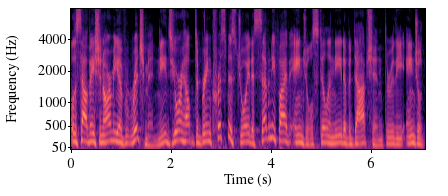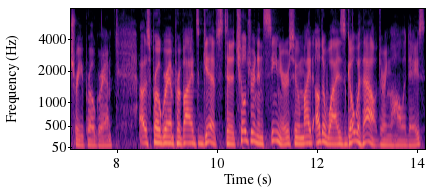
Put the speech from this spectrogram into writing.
Well, the Salvation Army of Richmond needs your help to bring Christmas joy to 75 angels still in need of adoption through the Angel Tree program. Uh, this program provides gifts to children and seniors who might otherwise go without during the holidays.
